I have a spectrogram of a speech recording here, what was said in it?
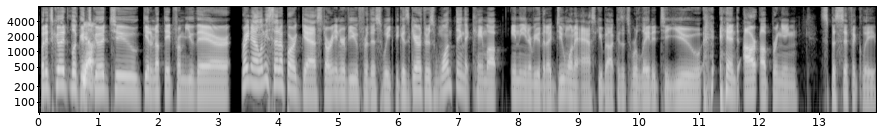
But it's good. Look, it's yeah. good to get an update from you there. Right now, let me set up our guest, our interview for this week, because Gareth, there's one thing that came up in the interview that I do want to ask you about because it's related to you and our upbringing specifically.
